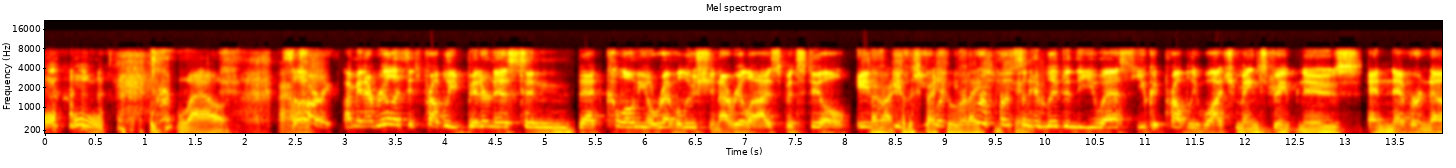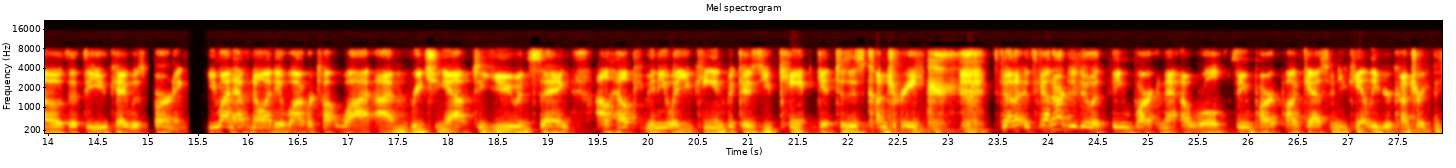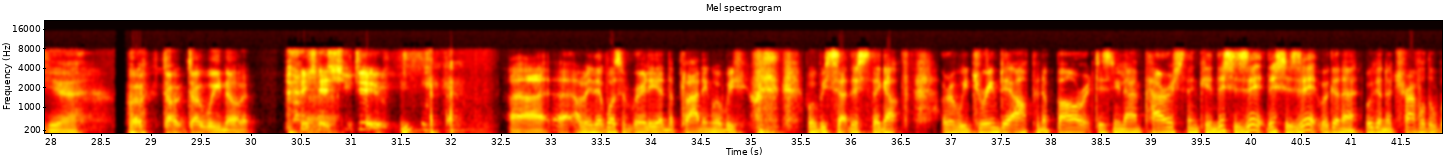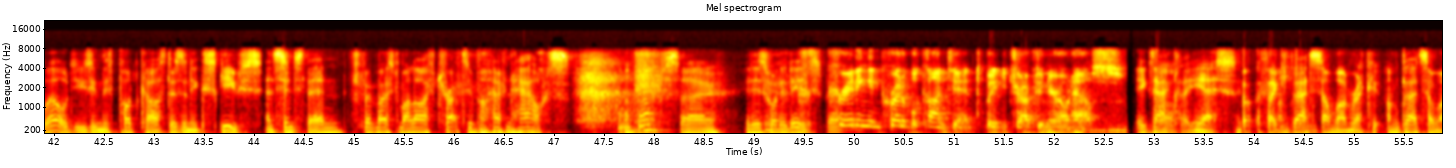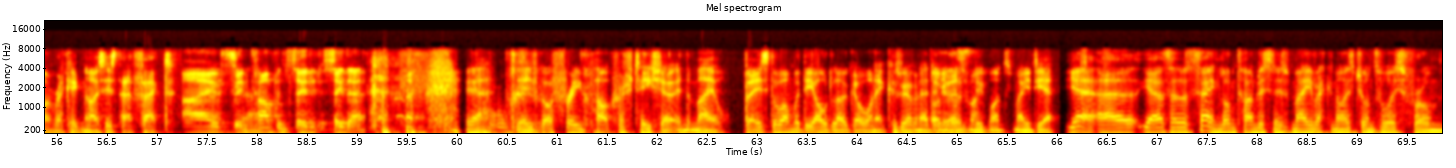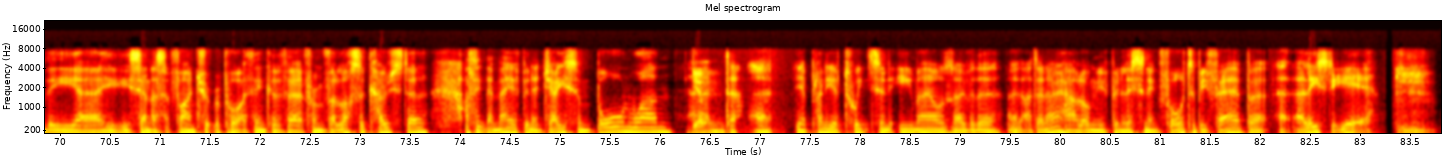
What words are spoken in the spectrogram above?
Oh, Wow. Sorry. I mean, I realize it's probably bitterness and that colonial revolution. I realize, but still, if, So much if for the you were- special if you were a person who lived in the U.S., you could probably watch mainstream news and never know that the U.K. was burning. You might have no idea why we're taught why I'm reaching out to you and saying I'll help you any way you can because you can't get to this country. it's kind of it's kind of hard to do a theme park a world theme park podcast when you can't leave your country. yeah. don't don't we know it? yes, you do. Uh, I mean, it wasn't really in the planning when we when we set this thing up. I remember we dreamed it up in a bar at Disneyland Paris, thinking, "This is it. This is it. We're gonna we're gonna travel the world using this podcast as an excuse." And since then, spent most of my life trapped in my own house. So it is what it is. But Creating incredible content, but you're trapped in your own house. exactly. Yes. Thank I'm you. glad Tom. someone rec- I'm glad someone recognises that fact. I've That's, been uh, compensated to say that. yeah, yeah. You've got a free Park T-shirt in the mail, but it's the one with the old logo on it because we haven't had Okay, any new ones made yet. Yeah, uh, yeah. As I was saying, long-time listeners may recognise John's voice from the. Uh, he, he sent us a fine trip report, I think, of uh, from Velocicoaster. I think there may have been a Jason Bourne one, Yep. and uh, yeah, plenty of tweets and emails over the. I don't know how long you've been listening for, to be fair, but at least a year.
